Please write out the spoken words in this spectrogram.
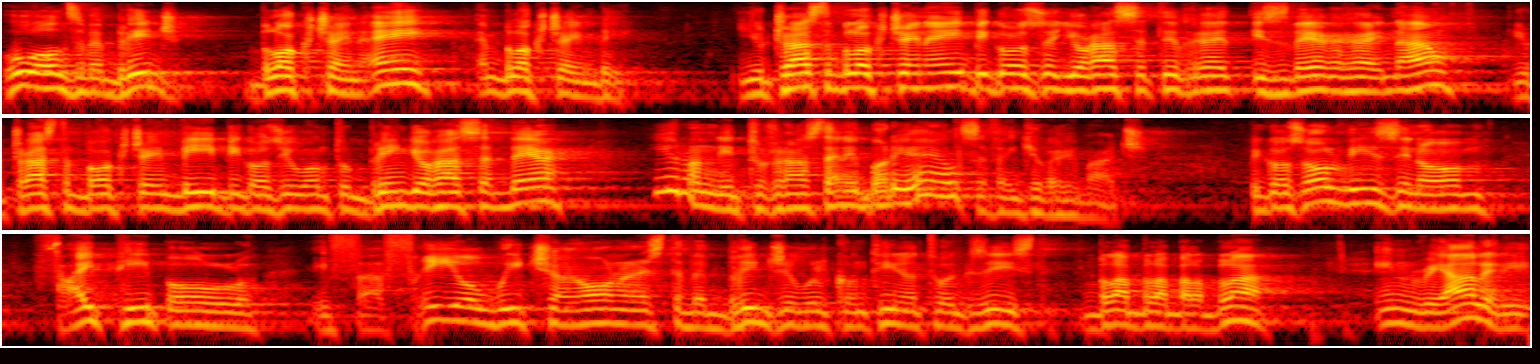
Who holds the bridge? Blockchain A and blockchain B. You trust blockchain A because your asset is there right now. You trust blockchain B because you want to bring your asset there. You don't need to trust anybody else, thank you very much. Because all these, you know, five people, if uh, three of which are honest, the bridge will continue to exist, blah, blah, blah, blah. In reality,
